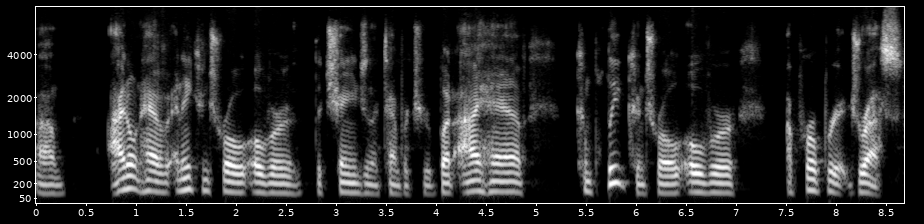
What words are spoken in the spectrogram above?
Um, I don't have any control over the change in the temperature, but I have complete control over appropriate dress.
